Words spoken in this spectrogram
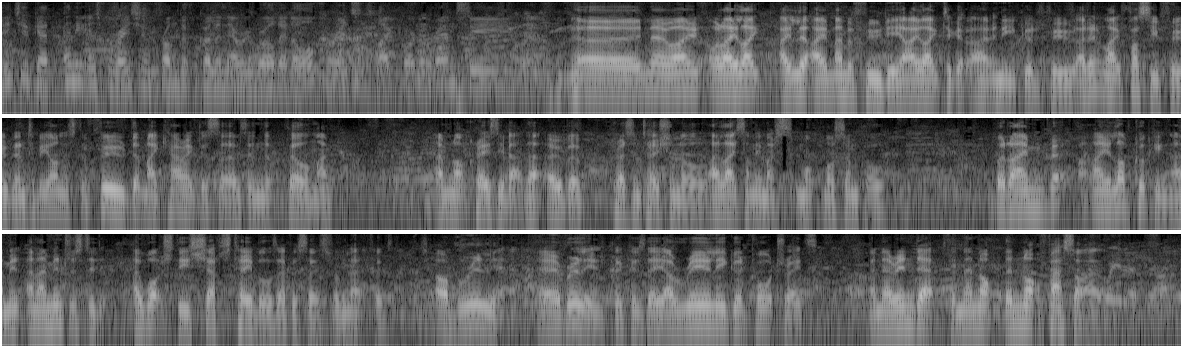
Did you get any inspiration from the culinary world at all? For instance, like Gordon Ramsay? Uh, no, I well, I like I I'm a foodie. I like to get out and eat good food. I don't like fussy food, and to be honest, the food that my character serves in the film, I'm I'm not crazy about that over presentational. I like something much more, more simple. But I'm I love cooking. I'm and I'm interested. I watch these chef's tables episodes from Netflix, which are brilliant. They're brilliant because they are really good portraits, and they're in depth, and they're not they're not facile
